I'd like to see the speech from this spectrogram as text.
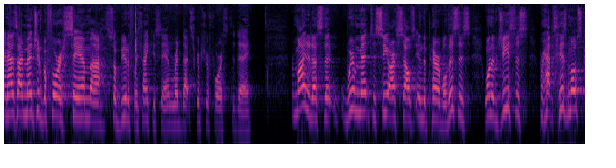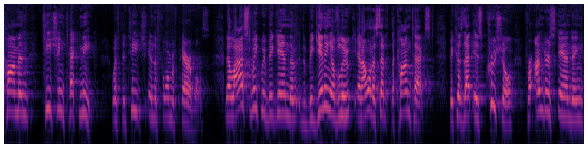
And as I mentioned before, Sam uh, so beautifully, thank you, Sam, read that scripture for us today, reminded us that we're meant to see ourselves in the parable. This is one of Jesus, perhaps his most common teaching technique, was to teach in the form of parables. Now, last week we began the, the beginning of Luke, and I want to set the context because that is crucial for understanding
